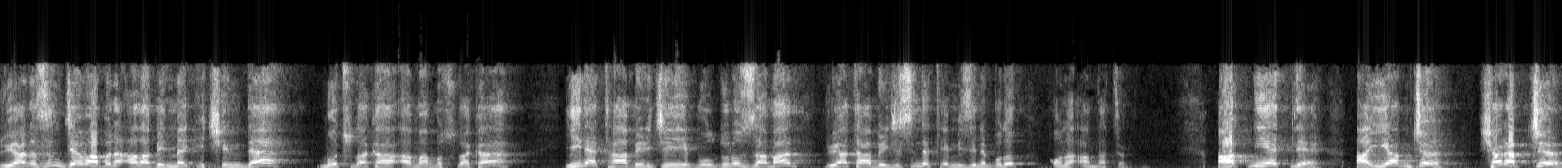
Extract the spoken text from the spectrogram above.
Rüyanızın cevabını alabilmek için de mutlaka ama mutlaka yine tabirciyi bulduğunuz zaman rüya tabircisinin de temizini bulup ona anlatın. Art niyetli, ayyamcı, şarapçı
